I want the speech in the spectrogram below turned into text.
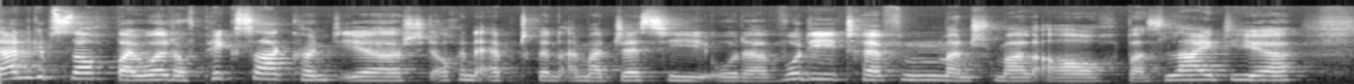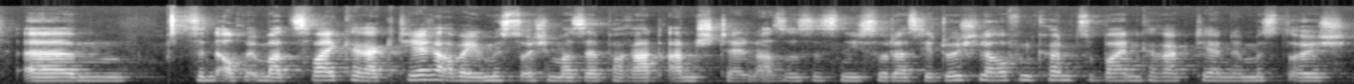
Dann gibt es noch bei World of Pixar, könnt ihr, steht auch in der App drin, einmal Jesse oder Woody treffen, manchmal auch Buzz Lightyear. Ähm, sind auch immer zwei Charaktere, aber ihr müsst euch immer separat anstellen. Also es ist nicht so, dass ihr durchlaufen könnt zu beiden Charakteren. Ihr müsst euch,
